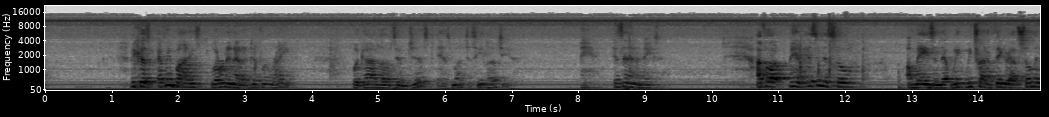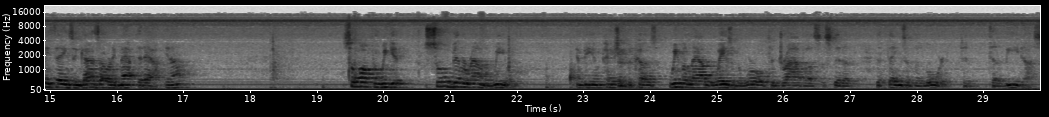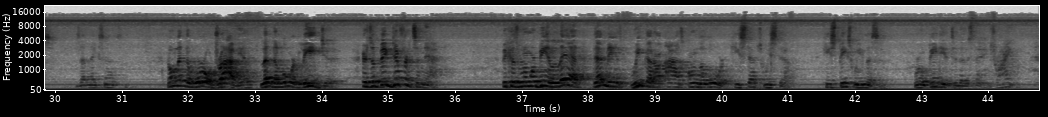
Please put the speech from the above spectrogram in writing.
Because everybody's learning at a different rate. But God loves them just as much as he loves you. Man, isn't that amazing? I thought, man, isn't this so amazing that we, we try to figure out so many things and God's already mapped it out, you know? So often we get so bent around the wheel and be impatient because we've allowed the ways of the world to drive us instead of the things of the Lord to, to lead us. Does that make sense? Don't let the world drive you. Let the Lord lead you. There's a big difference in that. Because when we're being led, that means we've got our eyes on the Lord. He steps, we step. He speaks, we listen. We're obedient to those things, right?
